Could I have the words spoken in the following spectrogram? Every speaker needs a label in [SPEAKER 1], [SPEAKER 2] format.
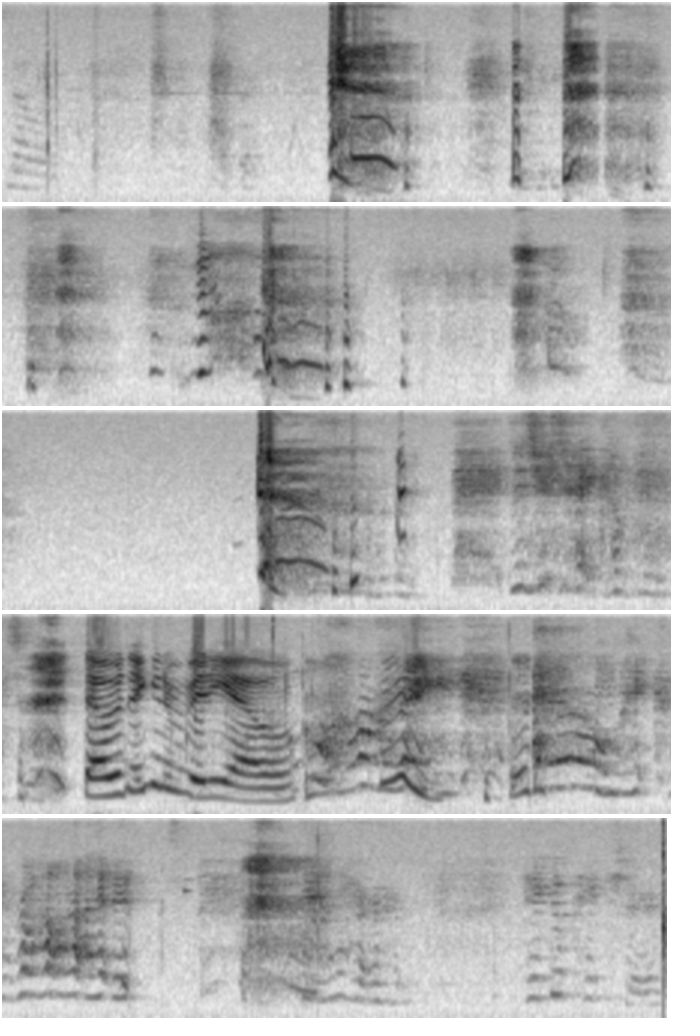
[SPEAKER 1] smell Did
[SPEAKER 2] I'm taking a video.
[SPEAKER 1] Why? oh my god. Take a picture.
